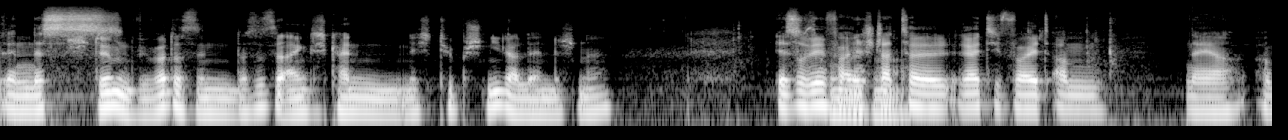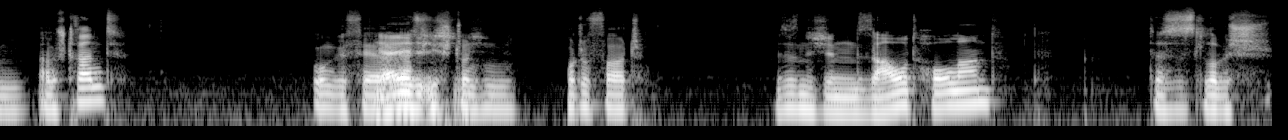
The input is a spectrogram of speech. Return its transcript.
Renesse. Stimmt, wie wird das denn? Das ist ja eigentlich kein, nicht typisch niederländisch, ne? Ist auf jeden Fall ein ne? Stadtteil relativ weit am, naja, am, am Strand. Ungefähr Ja, ich- vier ich- Stunden Autofahrt. Ist es nicht in South-Holland? Das ist, glaube ich,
